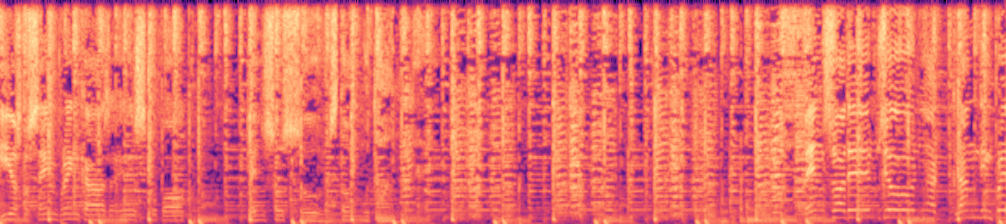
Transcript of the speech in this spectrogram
Io sto sempre in casa, esco poco, penso solo, sto in mutande. Penso a delusioni, a grandi imprese,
